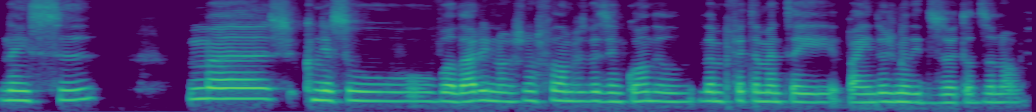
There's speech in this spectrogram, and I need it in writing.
nem se, mas conheço o Valério e nós, nós falamos de vez em quando. Ele lembro perfeitamente aí, pá, em 2018 ou 2019.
